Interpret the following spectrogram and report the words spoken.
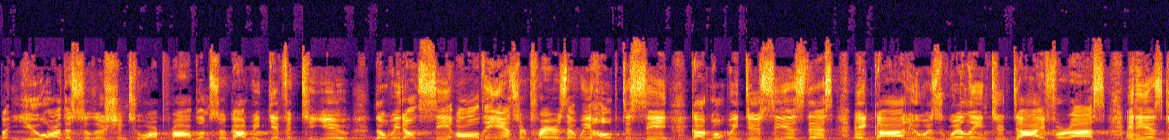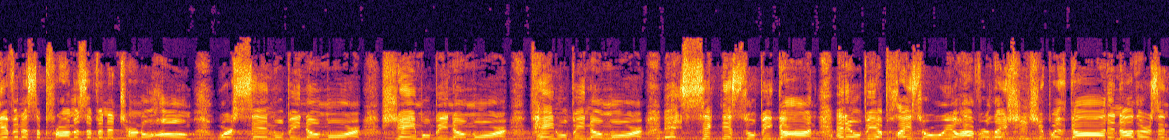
but you are the solution to our problem. So, God, we give it to you. Though we don't see all the answered prayers that we hope to see, God, what we do see is this a God who is willing to die for us, and He has given us a promise of an eternal home where sin will be no more, shame will be no more, pain will be no more, it, sickness will be gone, and it will be a place where we will have relationship with God and others, and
